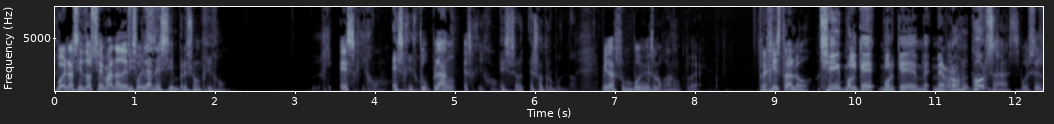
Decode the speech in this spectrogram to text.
Bueno, ha sido semana después. Mis planes siempre son Gijón. Es Gijón. Es Gijón. Tu plan es Gijón. Es, es otro mundo. Mira, es un buen eslogan. Regístralo. Sí, Mi- porque, mi- porque me, me roban cosas. Pues es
